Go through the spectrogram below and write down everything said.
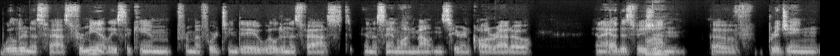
wilderness fast. For me, at least, it came from a 14 day wilderness fast in the San Juan Mountains here in Colorado, and I had this vision wow. of bridging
